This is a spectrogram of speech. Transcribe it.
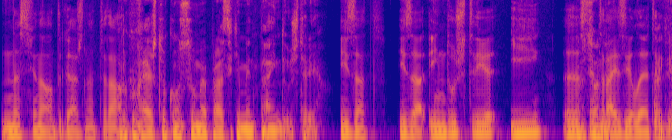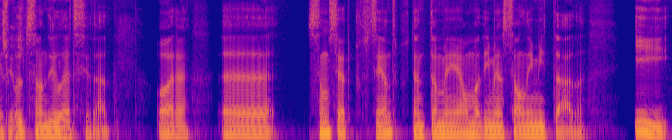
nacional de gás natural. Porque o resto do consumo é praticamente para a indústria. Exato, exato. indústria e uh, centrais de... elétricas, produção de eletricidade. Ora, uh, são 7%, portanto também é uma dimensão limitada. E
